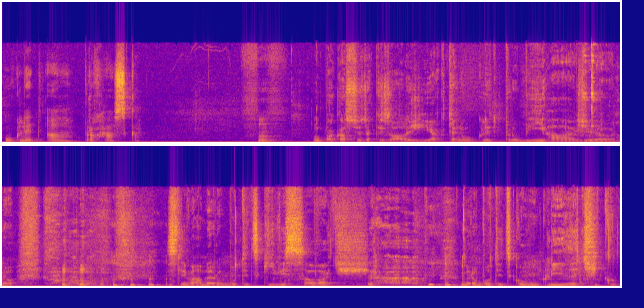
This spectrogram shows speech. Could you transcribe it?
úklid a procházka. Hm. No pak asi taky záleží, jak ten úklid probíhá, že jo. No. Jestli máme robotický vysavač, robotickou uklízečku.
